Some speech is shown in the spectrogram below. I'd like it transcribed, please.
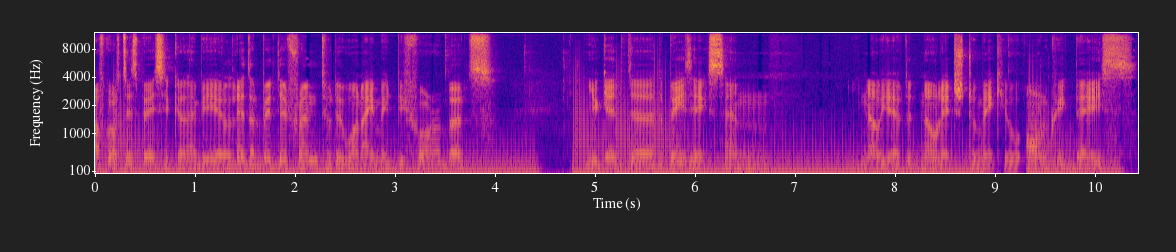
Of course this bass is gonna be a little bit different to the one I made before but you get the, the basics and you know you have the knowledge to make your own quick bass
